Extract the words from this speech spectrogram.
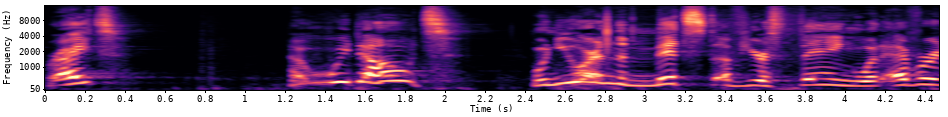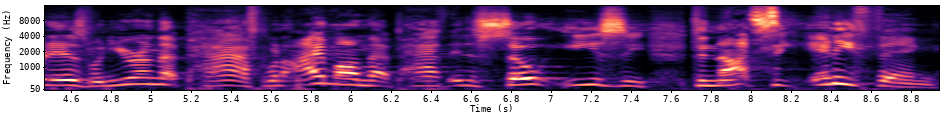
right? Uh, we don't. When you are in the midst of your thing, whatever it is, when you're on that path, when I'm on that path, it is so easy to not see anything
